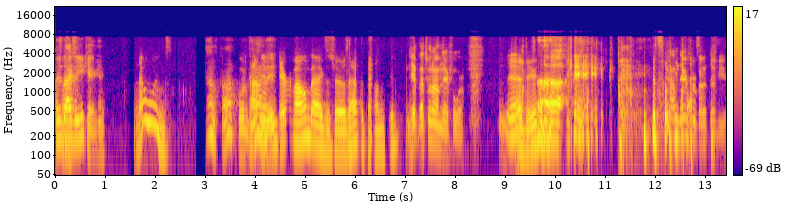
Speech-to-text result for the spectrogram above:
Whose uh, bags are you carrying? No one's. Oh fuck, well I damn, don't dude. carry my own bags of shows half the time, dude. Yep, that's what I'm there for. Yeah, dude. I'm It's what we there for both of you.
